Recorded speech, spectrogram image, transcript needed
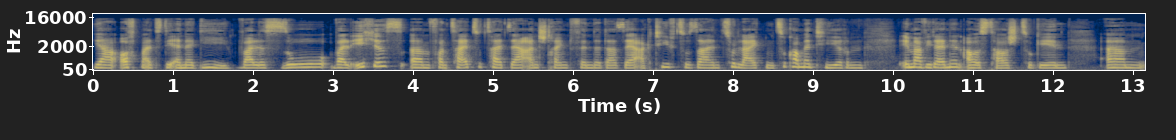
ja oftmals die Energie, weil es so, weil ich es ähm, von Zeit zu Zeit sehr anstrengend finde, da sehr aktiv zu sein, zu liken, zu kommentieren, immer wieder in den Austausch zu gehen. Ähm,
